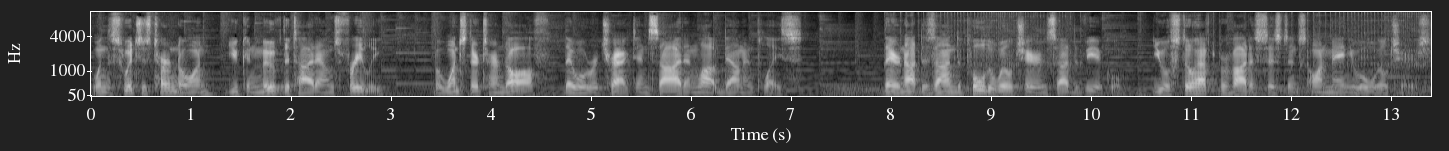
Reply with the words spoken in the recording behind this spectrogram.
When the switch is turned on, you can move the tie downs freely, but once they're turned off, they will retract inside and lock down in place. They are not designed to pull the wheelchair inside the vehicle. You will still have to provide assistance on manual wheelchairs.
